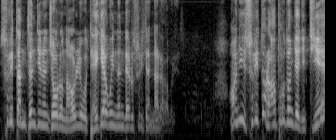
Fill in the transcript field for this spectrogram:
수리탄 던지는 조로 나오려고 대기하고 있는 대로 수리탄이 날아가 버렸어. 아니 수리탄을 앞으로 던져야지 뒤에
